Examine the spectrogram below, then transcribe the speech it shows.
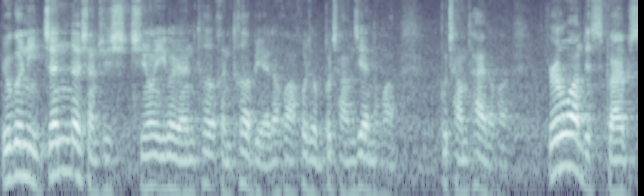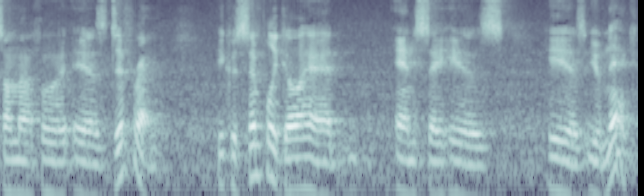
如果你真的想去形容一个人特很特别的话，或者不常见的话，不常态的话，if you want to describe someone who is different, you could simply go ahead and say he is he is unique,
